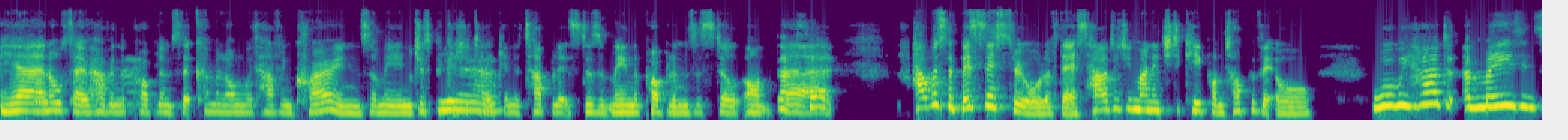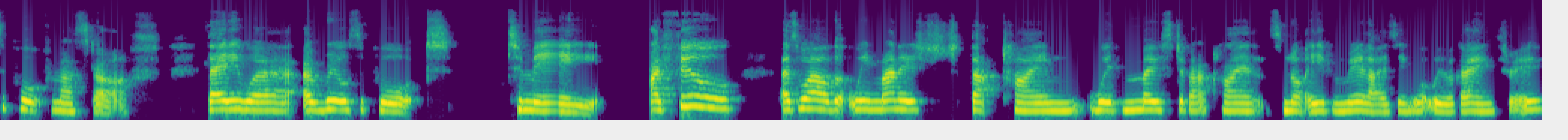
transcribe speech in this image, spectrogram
yeah, and also having the problems that come along with having Crohn's. I mean, just because yeah. you're taking the tablets doesn't mean the problems are still aren't that's there. It. How was the business through all of this? How did you manage to keep on top of it all? Well, we had amazing support from our staff. They were a real support to me. I feel as well that we managed that time with most of our clients not even realizing what we were going through.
